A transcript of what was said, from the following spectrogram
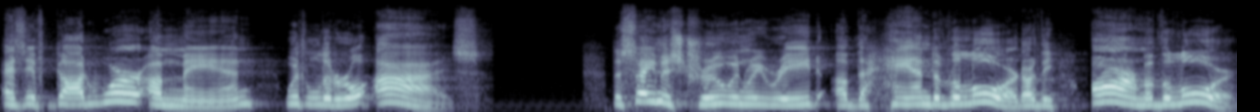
as if God were a man with literal eyes. The same is true when we read of the hand of the Lord or the arm of the Lord.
